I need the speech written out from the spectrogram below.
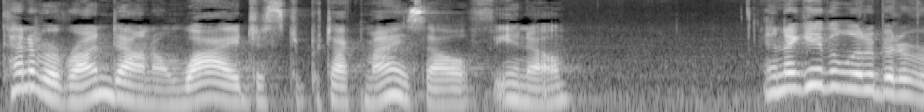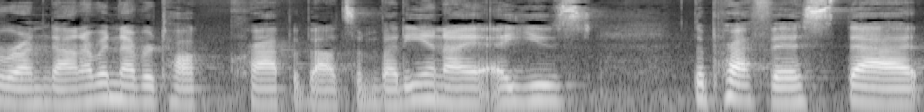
kind of a rundown on why just to protect myself, you know?" And I gave a little bit of a rundown. I would never talk crap about somebody. And I, I used the preface that,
